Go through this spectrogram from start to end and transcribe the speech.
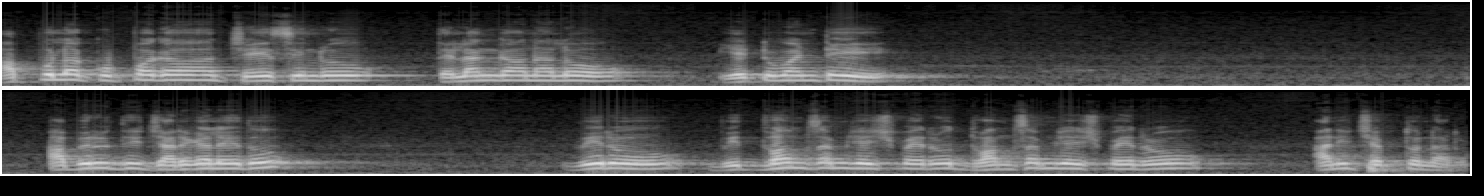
అప్పుల కుప్పగా చేసిండ్రు తెలంగాణలో ఎటువంటి అభివృద్ధి జరగలేదు. వీరు విధ్వంసం చేసిపోయారు ధ్వంసం చేసిపోయారు అని చెప్తున్నారు.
